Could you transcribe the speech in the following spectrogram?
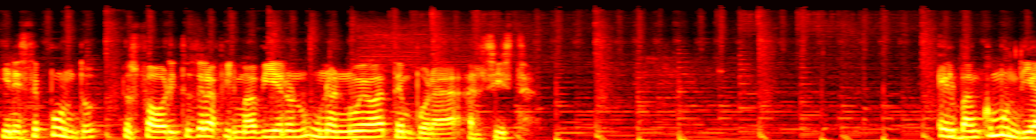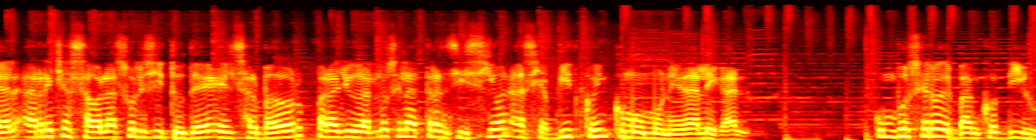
y en este punto los favoritos de la firma vieron una nueva temporada alcista. El Banco Mundial ha rechazado la solicitud de El Salvador para ayudarlos en la transición hacia Bitcoin como moneda legal. Un vocero del banco dijo,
